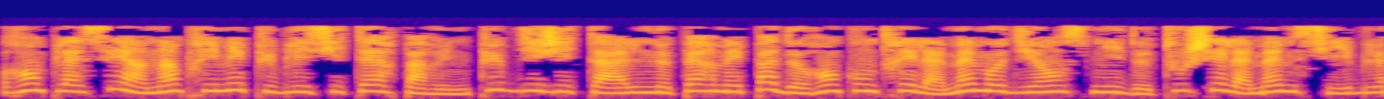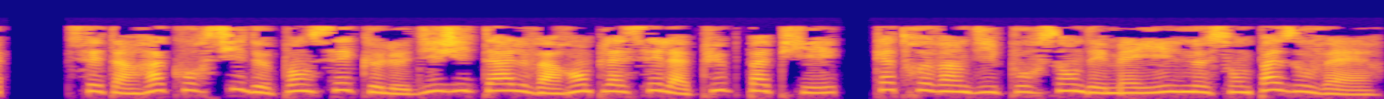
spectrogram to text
remplacer un imprimé publicitaire par une pub digitale ne permet pas de rencontrer la même audience ni de toucher la même cible, c'est un raccourci de penser que le digital va remplacer la pub papier, 90% des mails ne sont pas ouverts.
